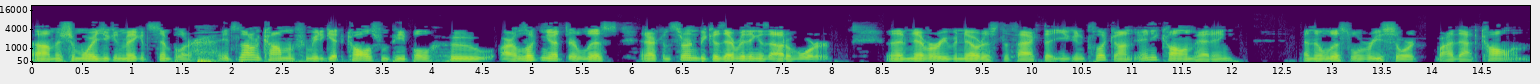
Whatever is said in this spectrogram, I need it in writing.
um, there's some ways you can make it simpler. It's not uncommon for me to get calls from people who are looking at their lists and are concerned because everything is out of order. And they've never even noticed the fact that you can click on any column heading and the list will resort by that column.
